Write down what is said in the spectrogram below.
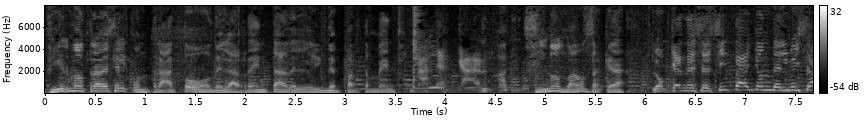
firma otra vez el contrato de la renta del departamento. Sí nos vamos a quedar. Lo que necesita John de Luisa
